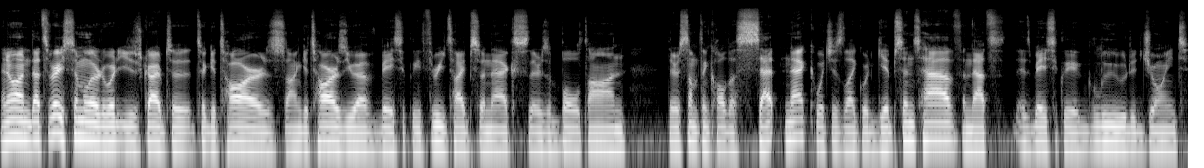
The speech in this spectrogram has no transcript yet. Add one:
I know, and that's very similar to what you described to, to guitars. On guitars, you have basically three types of necks. There's a bolt on, There's something called a set neck, which is like what Gibsons have, and that's is basically a glued joint.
